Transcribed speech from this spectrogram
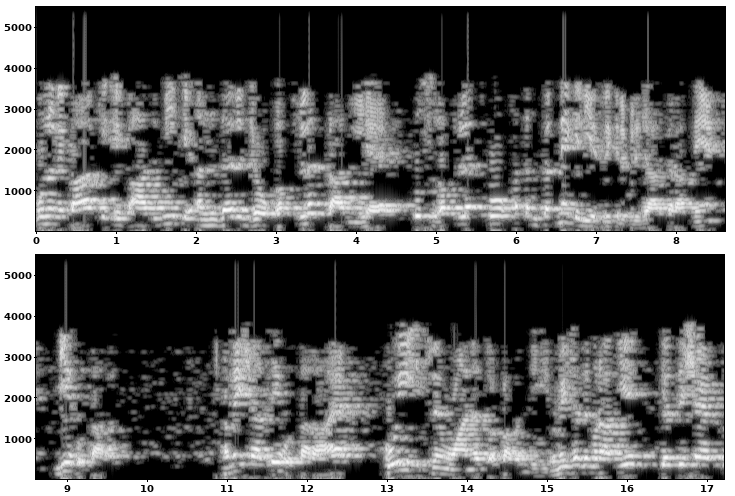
انہوں نے کہا کہ ایک آدمی کے اندر جو غفلت کاری ہے، اس غفلت کو ختم کرنے کے لیے ذکر گلجار کراتے ہیں۔ یہ ہوتا رہا۔ ہمیشہ سے ہوتا رہا ہے۔ کوئی اس میں معانت اور پابندی نہیں ہمیشہ سے مراد یہ کہ شیخ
